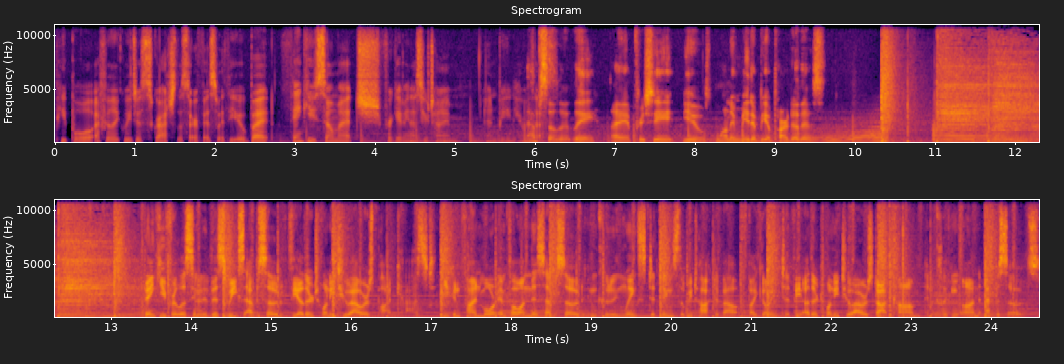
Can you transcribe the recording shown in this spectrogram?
people. I feel like we just scratched the surface with you. But thank you so much for giving us your time and being here Absolutely. Us. I appreciate you wanting me to be a part of this. Thank you for listening to this week's episode of the Other 22 Hours podcast. You can find more info on this episode, including links to things that we talked about, by going to theother22hours.com and clicking on episodes.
